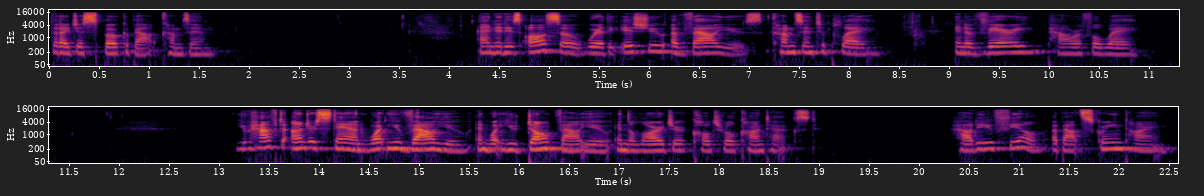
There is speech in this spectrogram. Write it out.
that I just spoke about comes in. And it is also where the issue of values comes into play in a very powerful way. You have to understand what you value and what you don't value in the larger cultural context. How do you feel about screen time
